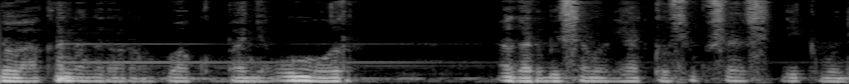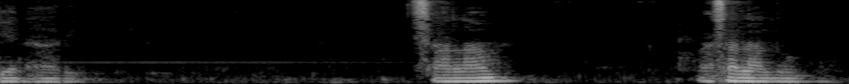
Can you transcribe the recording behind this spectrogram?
doakan agar orang tuaku panjang umur agar bisa melihatku sukses di kemudian hari. Salam masa lalumu.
